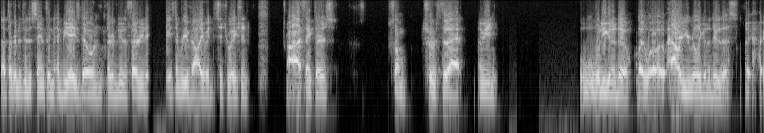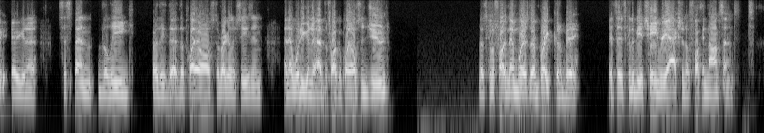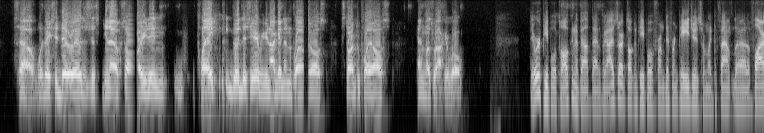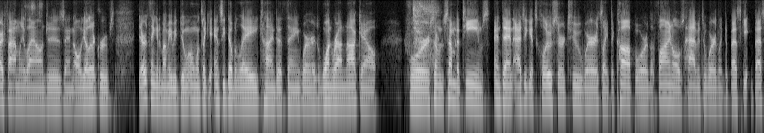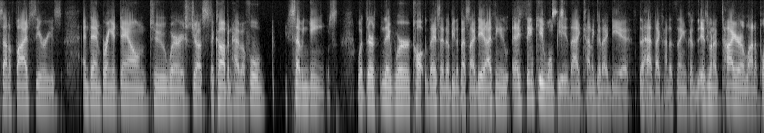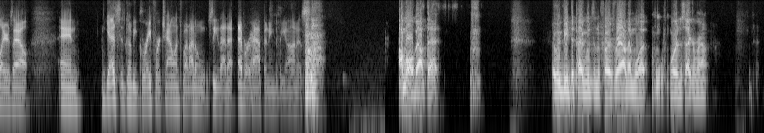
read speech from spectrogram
that they're to do the same thing the NBA's doing. They're to do the 30 days and reevaluate the situation. I think there's some truth to that. I mean, what are you going to do? Like, how are you really going to do this? Are you going to suspend the league or the, the, the playoffs, the regular season, and then what are you going to have the fucking playoffs in June? That's going to fuck. Then where's their break going to be? It's it's going to be a chain reaction of fucking nonsense. So what they should do is just you know, sorry you didn't play good this year, but you're not getting in the playoffs. Start the playoffs, and let's rock and roll there were people talking about that. Like I started talking to people from different pages, from like the fam- the, the Flyers family lounges and all the other groups. They're thinking about maybe doing almost like an NCAA kind of thing, where it's one round knockout for some some of the teams, and then as it gets closer to where it's like the cup or the finals, have it to where like the best best out of five series, and then bring it down to where it's just the cup and have a full seven games. What they they were talk they said it'll be the best idea. I think I think it won't be that kind of good idea to have that kind of thing because it's going to tire a lot of players out. And yes, it's going to be great for a challenge, but I don't see that ever happening. To be honest, I'm all about that. if we beat the Penguins in the first round, then what? We're in the second round.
